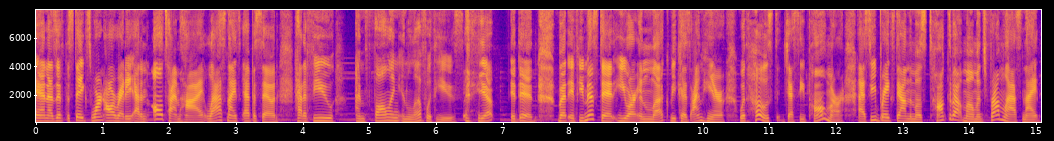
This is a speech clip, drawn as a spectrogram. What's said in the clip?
And as if the stakes weren't already at an all time high, last night's episode had a few I'm falling in love with yous. yep, it did. But if you missed it, you are in luck because I'm here with host Jesse Palmer as he breaks down the most talked about moments from last night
